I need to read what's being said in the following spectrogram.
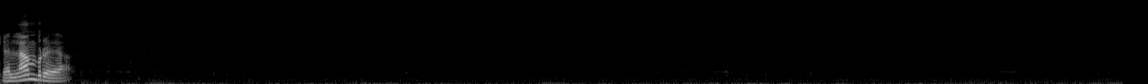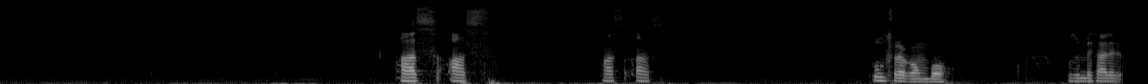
Gel lan buraya. As as. As as. Ultra combo. Uzun mesafe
